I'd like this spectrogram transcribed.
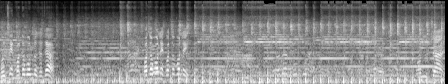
বলছে, কত বলল চাচা? কত বলে কত বলে? পঞ্চাশ।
